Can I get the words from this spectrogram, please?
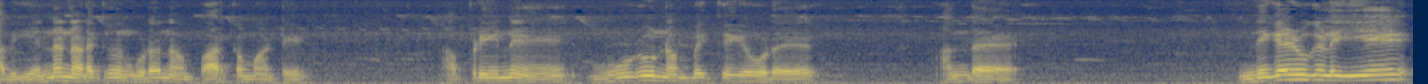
அது என்ன நடக்குதுன்னு கூட நான் பார்க்க மாட்டேன். அப்படின்னு முழு நம்பிக்கையோடு அந்த நிகழ்வுகளையே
